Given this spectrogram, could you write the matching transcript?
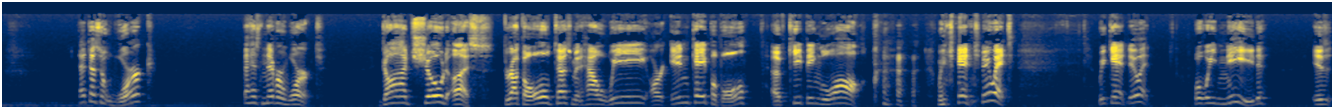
that doesn't work. That has never worked. God showed us throughout the Old Testament how we are incapable of keeping law. we can't do it. We can't do it. What we need is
